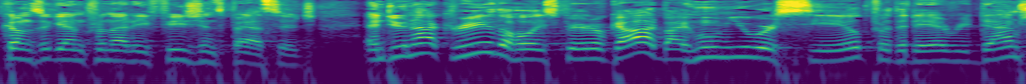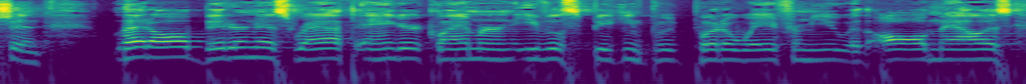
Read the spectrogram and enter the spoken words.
This comes again from that Ephesians passage. And do not grieve the Holy Spirit of God, by whom you were sealed for the day of redemption. Let all bitterness, wrath, anger, clamor, and evil speaking put away from you with all malice,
